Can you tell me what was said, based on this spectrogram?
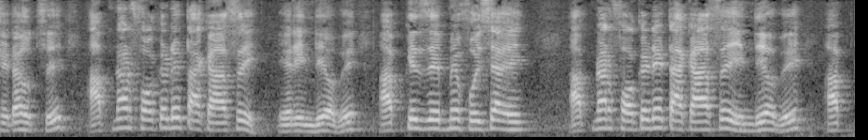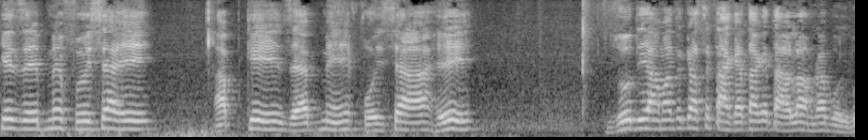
সেটা হচ্ছে, আপনার পকেটে টাকা আছে, এর হিন্দি হবে, আপকে জেব মে পয়সা হে, আপনার পকেটে টাকা আছে হিন্দি হবে, আপকে জেব মে পয়সা হে, আপকে জেব মে পয়সা হে। যদি আমাদের কাছে টাকা থাকে, তাহলে আমরা বলব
